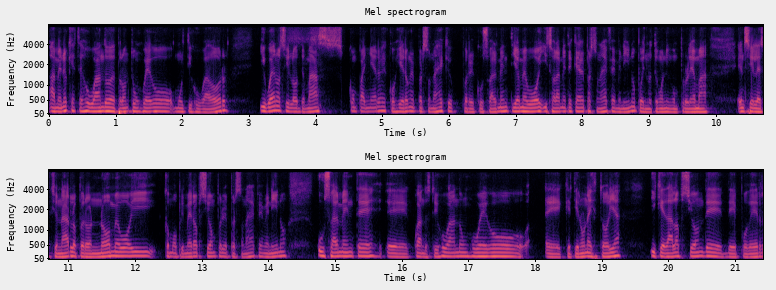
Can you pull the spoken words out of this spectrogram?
a menos que esté jugando de pronto un juego multijugador y bueno, si los demás compañeros escogieron el personaje que, por el que usualmente yo me voy y solamente queda el personaje femenino, pues no tengo ningún problema en seleccionarlo, pero no me voy como primera opción por el personaje femenino. Usualmente eh, cuando estoy jugando un juego eh, que tiene una historia y que da la opción de, de poder,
